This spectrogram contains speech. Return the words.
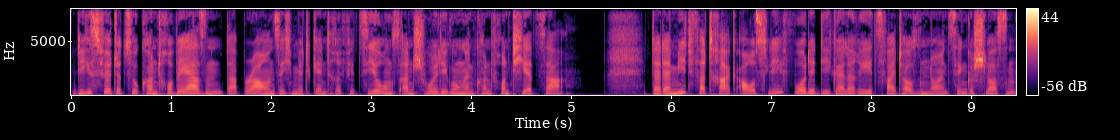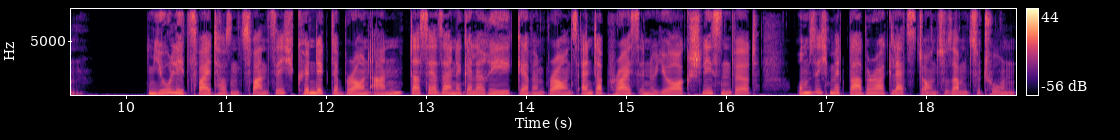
Dies führte zu Kontroversen, da Brown sich mit Gentrifizierungsanschuldigungen konfrontiert sah. Da der Mietvertrag auslief, wurde die Galerie 2019 geschlossen. Im Juli 2020 kündigte Brown an, dass er seine Galerie Gavin Browns Enterprise in New York schließen wird, um sich mit Barbara Gladstone zusammenzutun.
